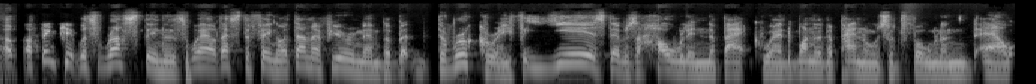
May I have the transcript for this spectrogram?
are. I think it was rusting as well. That's the thing. I don't know if you remember, but the rookery for years there was a hole in the back where one of the panels had fallen out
